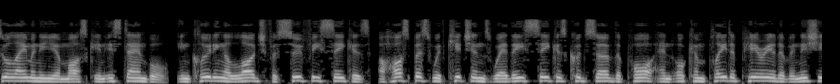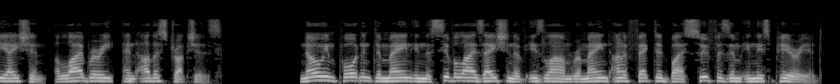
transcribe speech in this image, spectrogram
Sulaymaniya Mosque in Istanbul, including a lodge for Sufi seekers, a hospice with kitchens where these seekers could serve the poor and or complete a period of initiation, a library, and other structures. No important domain in the civilization of Islam remained unaffected by Sufism in this period.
